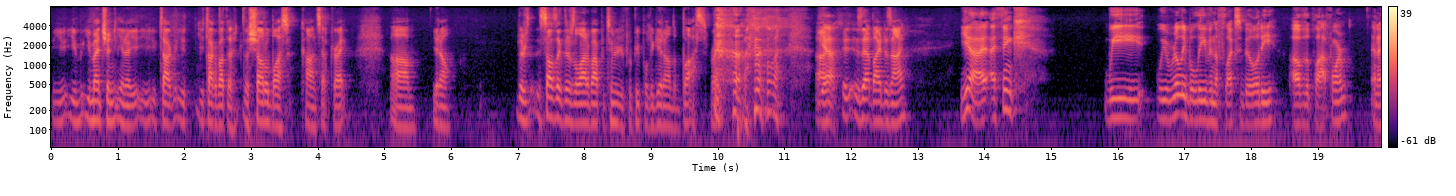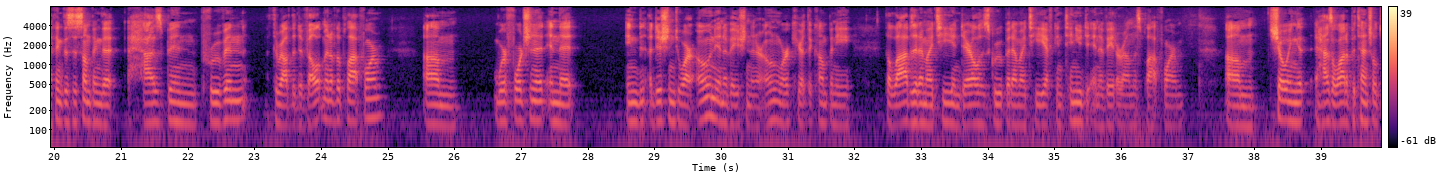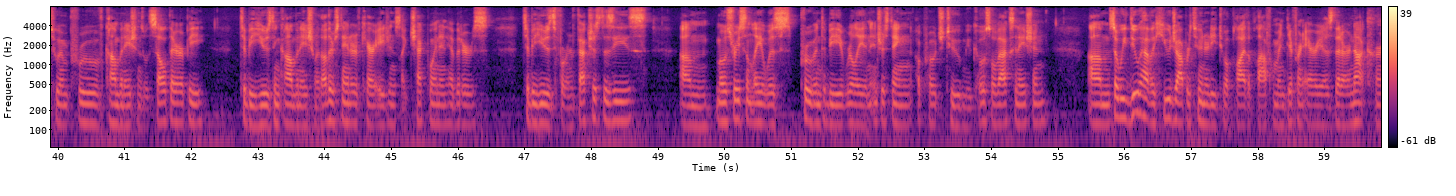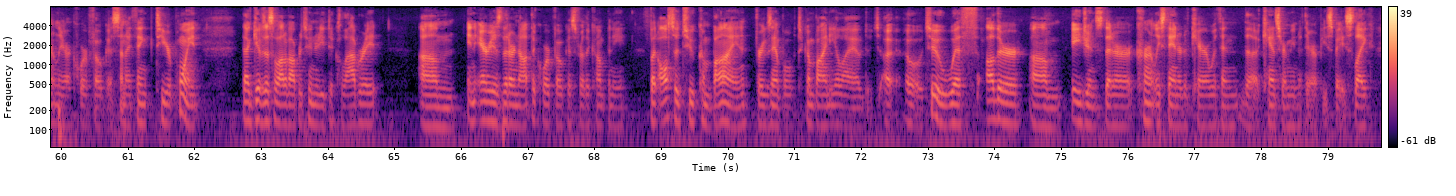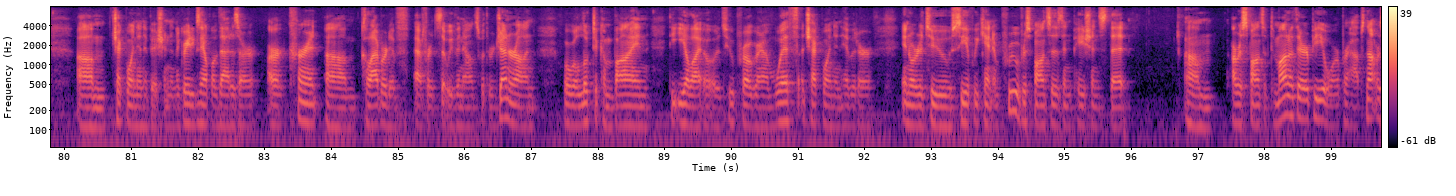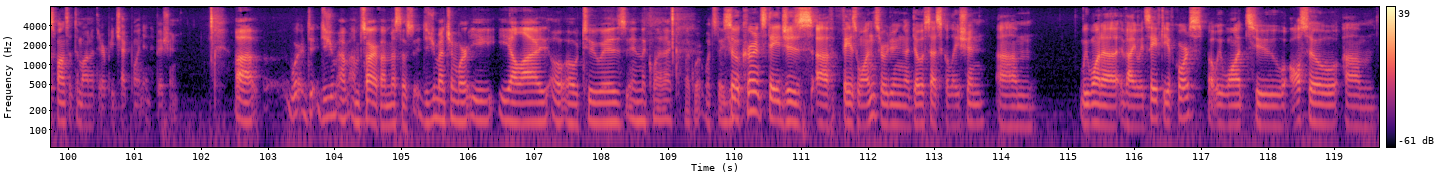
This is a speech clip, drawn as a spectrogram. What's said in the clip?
you, you, you mentioned you know you, you talk you, you talk about the, the shuttle bus concept right? Um, you know there's it sounds like there's a lot of opportunity for people to get on the bus right? Uh, yeah is that by design? Yeah I, I think we we really believe in the flexibility of the platform, and I think this is something that has been proven throughout the development of the platform. Um, we're fortunate in that, in addition to our own innovation and our own work here at the company, the labs at MIT and Darrell, his group at MIT, have continued to innovate around this platform, um, showing it has a lot of potential to improve combinations with cell therapy, to be used in combination with other standard of care agents like checkpoint inhibitors, to be used for infectious disease. Um, most recently, it was proven to be really an interesting approach to mucosal vaccination. Um, so we do have a huge opportunity to apply the platform in different areas that are not currently our core focus. And I think, to your point, that gives us a lot of opportunity to collaborate um, in areas that are not the core focus for the company, but also to combine, for example, to combine ELI 002 with other um, agents that are currently standard of care within the cancer immunotherapy space, like um, checkpoint inhibition. And a great example of that is our, our current um, collaborative efforts that we've announced with Regeneron, where we'll look to combine the ELI 002 program with a checkpoint inhibitor in order to see if we can improve responses in patients that um, are responsive to monotherapy or perhaps not responsive to monotherapy checkpoint inhibition. Uh, where did you? I'm, sorry if I missed this. Did you mention where e, ELI 002 is in the clinic? Like what, what stage? So current stage is uh, phase one. So we're doing a dose escalation. Um, we want to evaluate safety, of course, but we want to also um,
